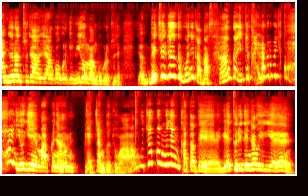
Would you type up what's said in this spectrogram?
안전한 투자하지 않고 그렇게 위험한 부분으로 투자. 어, 며칠 전에 보니까 막 상한가 이렇게 갈라 그러면 꼭 여기에 막 그냥 배짱도 좋아. 무조건 그냥 갖다 대. 왜 들이대냐고 여기에.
